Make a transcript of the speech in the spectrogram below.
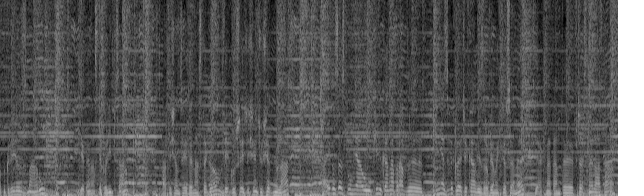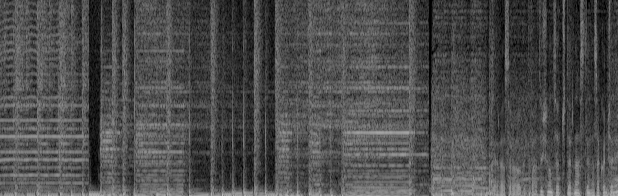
Rob Grill zmarł 11 lipca 2011 w wieku 67 lat, a jego zespół miał kilka naprawdę niezwykle ciekawie zrobionych piosenek, jak na tamte wczesne lata. Teraz rok 2014 na zakończenie.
